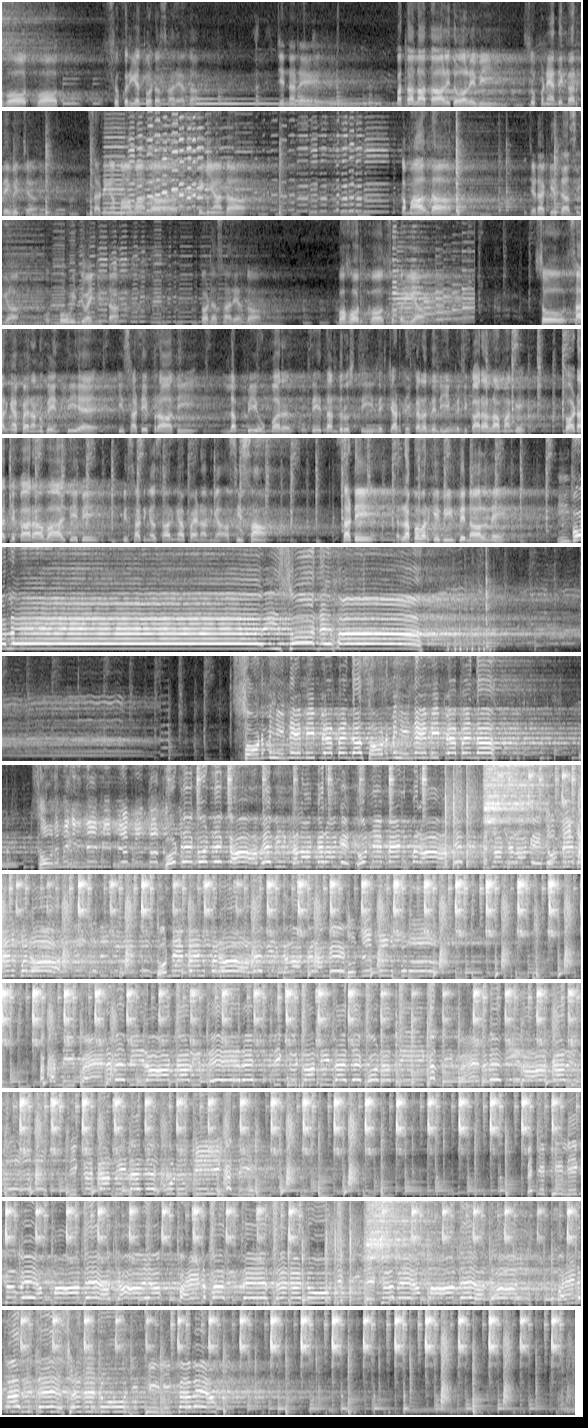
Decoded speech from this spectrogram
ਸੋ ਬਹੁਤ ਬਹੁਤ ਸ਼ੁਕਰੀਆ ਤੁਹਾਡਾ ਸਾਰਿਆਂ ਦਾ, ਜਿਨ੍ਹਾਂ ਨੇ ਪਤਾ ਲਾਤਾ ਆਲੇ ਦੁਆਲੇ ਵੀ ਸੁਪਨਿਆਂ ਦੇ ਘਰ ਦੇ ਵਿੱਚ ਸਾਡੀਆਂ ਮਾਵਾਂ ਦਾ, ਧੀਆਂ ਦਾ, ਕਮਾਲ ਦਾ ਜਿਹੜਾ ਗਿੱਧਾ ਸੀਗਾ, ਉਹ ਖੂਬ ਇੰਜੋਏ ਕੀਤਾ ਤੁਹਾਡਾ ਸਾਰਿਆਂ ਦਾ। ਬਹੁਤ ਬਹੁਤ ਸ਼ੁਕਰੀਆ। ਸੋ ਸਾਰੀਆਂ ਭੈਣਾਂ ਨੂੰ ਬੇਨਤੀ ਹੈ ਕਿ ਸਾਡੇ ਭਰਾ ਦੀ ਲੰਬੀ ਉਮਰ ਦੇ ਤੰਦਰੁਸਤੀ ਤੇ ਚੜ੍ਹਦੀ ਕਲਾ ਦੇ ਲਈ ਇੱਕ ਜਕਾਰਾ ਲਾਵਾਂਗੇ। ਤੁਹਾਡਾ ਜਕਾਰਾ ਆਵਾਜ਼ ਦੇਵੇ ਵੀ ਸਾਡੀਆਂ ਸਾਰੀਆਂ ਭੈਣਾਂ ਦੀਆਂ ਅਸੀਸਾਂ ਸਾਡੇ ਰੱਬ ਵਰਗੇ ਵੀਰ ਦੇ ਨਾਲ ਨੇ। ਬੋਲੇ ਸੋਨਹਾ। ਸੌਣ ਮਹੀਨੇ ਮੀ ਪਿਆ ਪੈਂਦਾ, ਸੌਣ ਮਹੀਨੇ ਮੀ ਪਿਆ ਪੈਂਦਾ। गोटे गोटे का वे भी गला करांगे दोने बैंड परा वे भी गला करांगे दोने बैंड परा दोने बैंड परा वे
